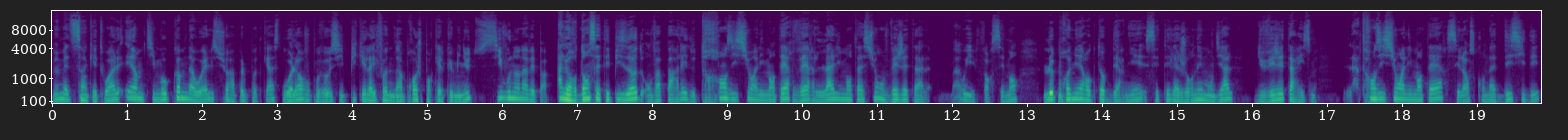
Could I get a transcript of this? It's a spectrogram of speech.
me mettre 5 étoiles et un petit mot comme Nawel sur Apple Podcast. Ou alors, vous pouvez aussi piquer l'iPhone d'un proche pour quelques minutes si vous n'en avez pas. Alors, dans cet épisode, on va parler de transition alimentaire vers l'alimentation végétale. Bah oui, forcément, le 1er octobre dernier, c'était la journée mondiale du végétarisme. La transition alimentaire, c'est lorsqu'on a décidé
